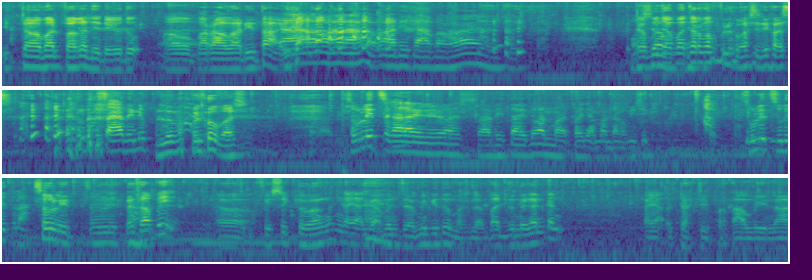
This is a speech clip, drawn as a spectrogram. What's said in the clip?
idaman banget ini untuk eh, para wanita ya. Malah wanita mas? Udah punya pacar apa belum mas ini mas? Untuk saat ini belum belum mas sulit sekarang ini mas. Wanita itu kan banyak mandang fisik. Sulit sulit lah. Sulit. Sulit. Nah, tapi eh, fisik doang kan kayak nggak menjamin gitu mas. Lah panjenengan kan kayak udah di Pertamina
